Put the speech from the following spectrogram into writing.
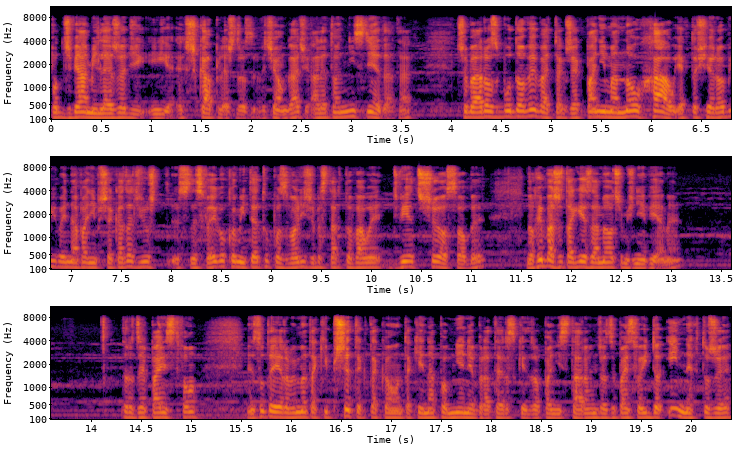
pod drzwiami leżeć i szkaplerz wyciągać, ale to nic nie da, tak? Trzeba rozbudowywać, także jak pani ma know-how, jak to się robi, powinna pani przekazać już ze swojego komitetu pozwolić, żeby startowały dwie, trzy osoby. No chyba, że tak jest, a my o czymś nie wiemy drodzy Państwo. Więc tutaj robimy taki przytyk, taką, takie napomnienie braterskie do Pani Staroń, drodzy Państwo, i do innych, którzy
